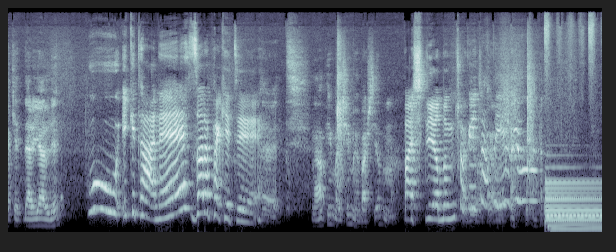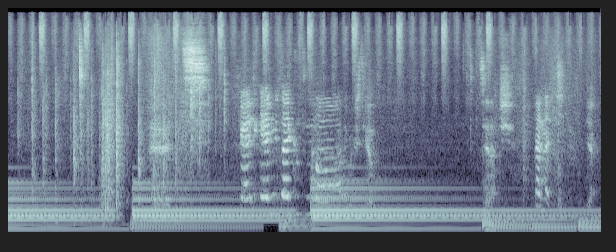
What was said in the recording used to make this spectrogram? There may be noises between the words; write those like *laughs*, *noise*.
Paketler geldi. Uuu iki tane Zara paketi. Evet. Ne yapayım açayım mı? Başlayalım mı? Başlayalım. Çok Hadi heyecanlıyım. *laughs* Evet. Geldik en güzel kısmına. Başlayalım. Sen aç. Ben açayım. Gel.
